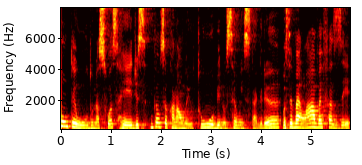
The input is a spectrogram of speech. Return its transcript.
conteúdo nas suas redes, então seu canal no YouTube, no seu Instagram, você vai lá, vai fazer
